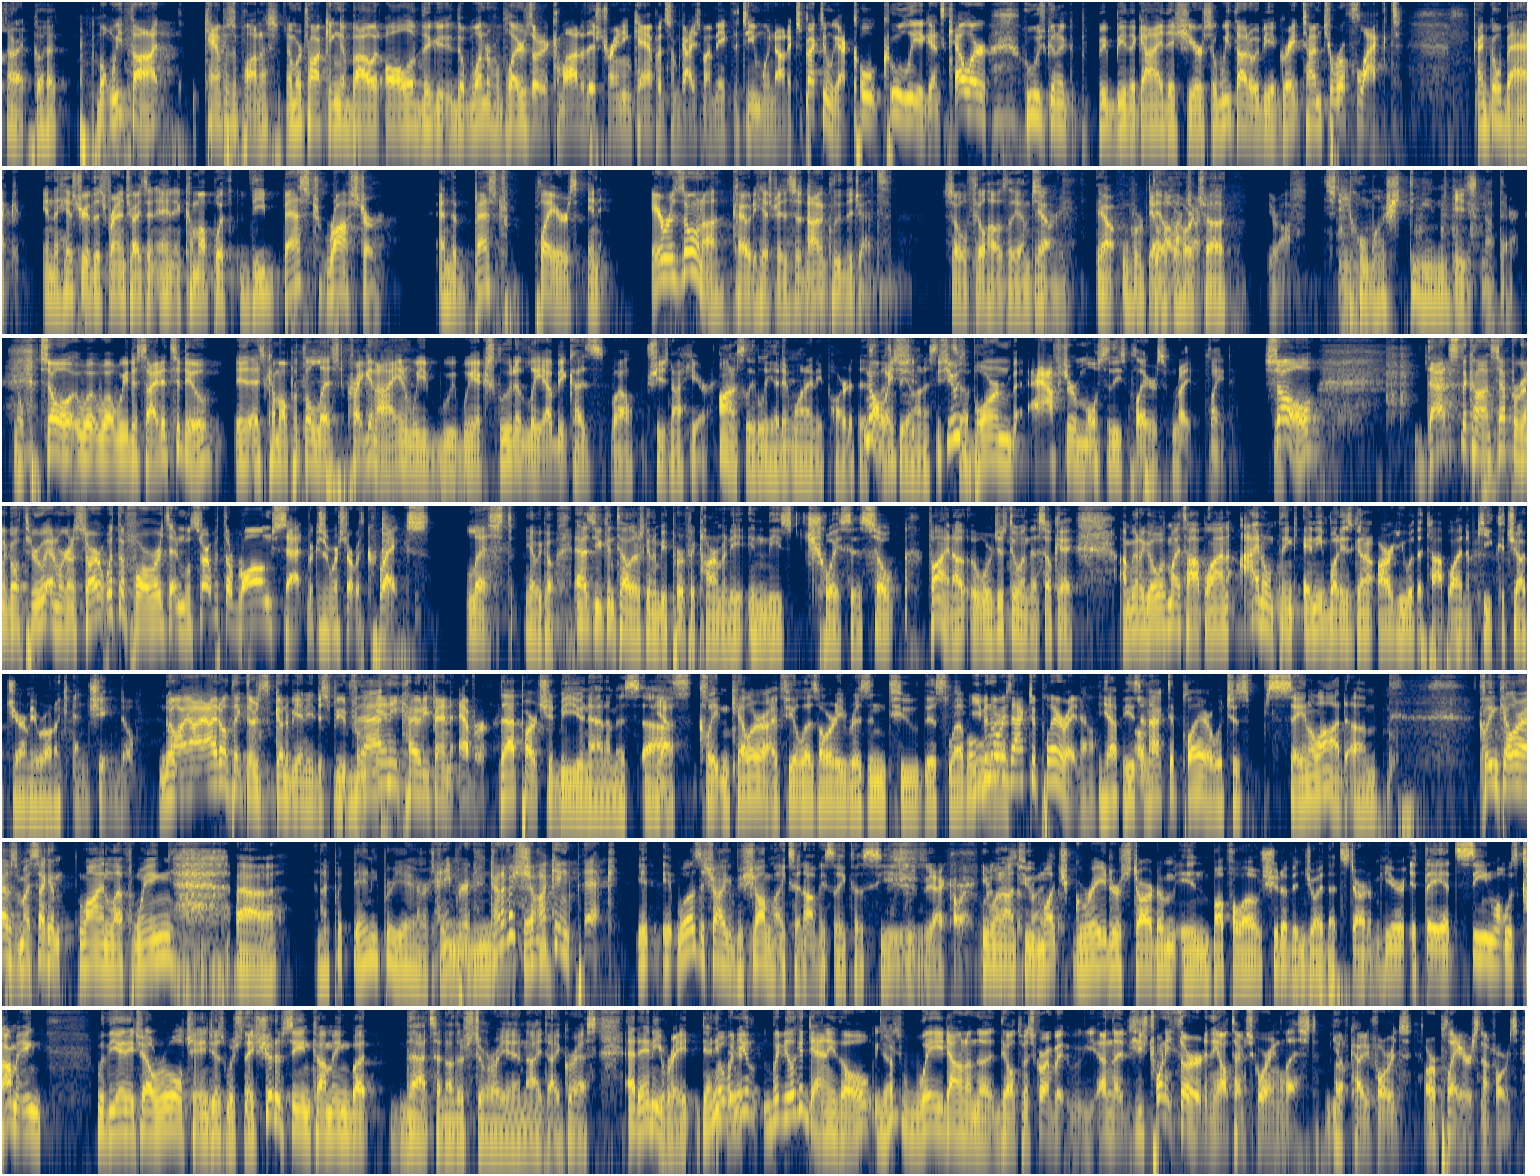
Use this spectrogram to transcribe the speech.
All right. Go ahead. But we thought camp is upon us, and we're talking about all of the the wonderful players that are going to come out of this training camp, and some guys might make the team we're not expecting. We got Cole Cooley against Keller, who's going to be the guy this year. So we thought it would be a great time to reflect and go back in the history of this franchise and, and come up with the best roster and the best players in Arizona Coyote history. This does not include the Jets. So Phil Housley, I'm sorry, Yeah. We're Dale Dale. Hawerchuk, you're off. Steve. Thomas Steen. He's not there. Nope. So what, what we decided to do is, come up with a list, Craig and I, and we, we we excluded Leah because well she's not here. Honestly, Leah didn't want any part of this. No, let's she, be honest. she was So- born after most of these players Right. played. So that's the concept. We're going to go through and we're going to start with the forwards, and we'll start with the wrong set because we're going to start with Craig's list. Here we go. As you can tell, there's going to be perfect harmony in these choices. So, fine, I, we're just doing this. Okay, I'm going to go with my top line. I don't think anybody's going to argue with the top line of Keith Tkachuk, Jeremy Roenick, and Shane Doan. No, No, I, I don't think there's going to be any dispute from That- any Coyote fan ever. that part should be unanimous. Uh, Yes. Clayton Keller, I feel, has already risen to this level. Even though he's an active player right now. Yep, he's an active player, which is saying a lot. Um, Clayton Keller has my second line left wing, uh, and I put Danny Briere. Danny Briere, kind of a shocking pick. It, it was a shocking, but Sean likes it obviously because he Yeah, correct. he went on to much greater stardom in Buffalo. Should have enjoyed that stardom here if they had seen what was coming with the NHL rule changes, which they should have seen coming. But that's another story, and I digress. At any rate, Danny. But when Briere- you when you look at Danny though, he's way down on the, the ultimate scoring. But on the he's 23rd in the all time scoring list of Coyote forwards or players, not forwards.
